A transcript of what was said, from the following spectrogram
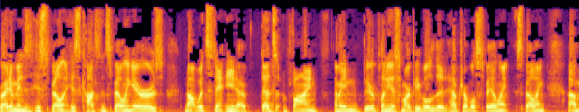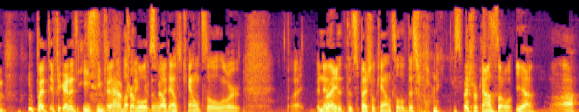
Right? I mean his spelling his constant spelling errors notwithstanding you know, that's fine. I mean, there are plenty of smart people that have trouble spelling spelling. Um but if you're gonna, He seems to have trouble the, the spelling. White House counsel or uh, no, Right. the, the special counsel this morning. special counsel, yeah. Ah.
